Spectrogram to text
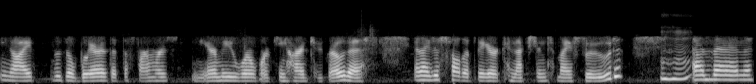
you know I was aware that the farmers near me were working hard to grow this, and I just felt a bigger connection to my food. Mm-hmm. And then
